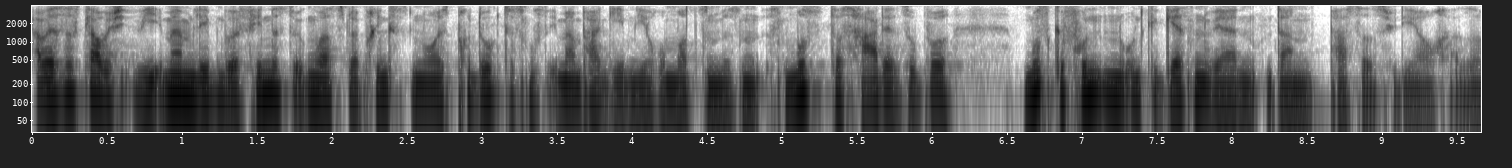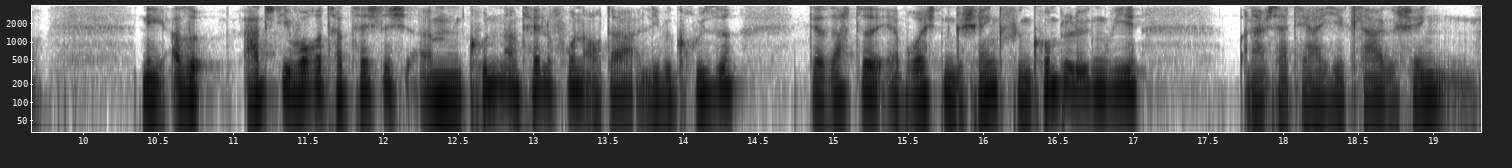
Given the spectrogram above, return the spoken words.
Aber es ist, glaube ich, wie immer im Leben, du erfindest irgendwas oder bringst ein neues Produkt, es muss immer ein paar geben, die rummotzen müssen. Es muss, das Haar der Suppe muss gefunden und gegessen werden und dann passt das für die auch. Also, nee, also hatte ich die Woche tatsächlich ähm, einen Kunden am Telefon, auch da liebe Grüße, der sagte, er bräuchte ein Geschenk für einen Kumpel irgendwie. Und da habe ich gesagt, ja, hier klar, Geschenk,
